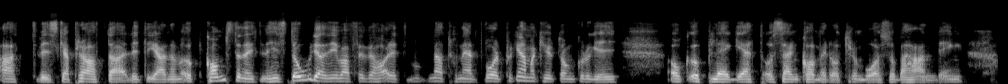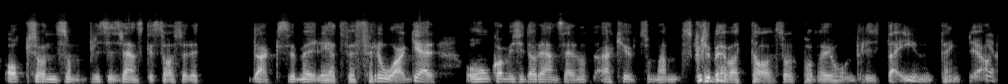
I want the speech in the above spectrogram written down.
att vi ska prata lite grann om uppkomsten, en liten historia, det är varför vi har ett nationellt vårdprogram akut onkologi och upplägget och sen kommer då trombos och behandling. Och som, som precis Renske sa så är det dags möjlighet för frågor. Och hon kommer sitta och rensa, är något akut som man skulle behöva ta så kommer ju hon bryta in, tänker jag. Ja.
